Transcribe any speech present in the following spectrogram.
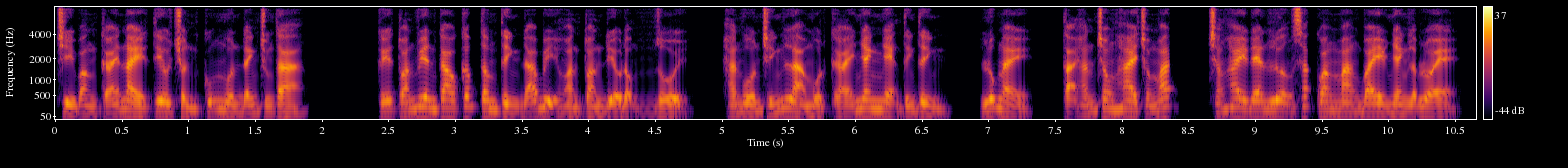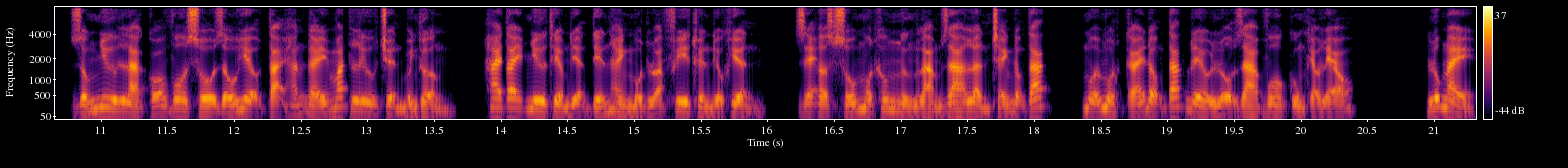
chỉ bằng cái này tiêu chuẩn cũng muốn đánh chúng ta. Kế toán viên cao cấp tâm tình đã bị hoàn toàn điều động rồi, hắn vốn chính là một cái nhanh nhẹn tính tình, lúc này, tại hắn trong hai tròng mắt, trắng hay đen lượng sắc quang mang bay nhanh lập lòe, giống như là có vô số dấu hiệu tại hắn đấy mắt lưu chuyển bình thường, hai tay như thiểm điện tiến hành một loạt phi thuyền điều khiển, rẽ ở số một không ngừng làm ra lẩn tránh động tác, mỗi một cái động tác đều lộ ra vô cùng khéo léo. Lúc này,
